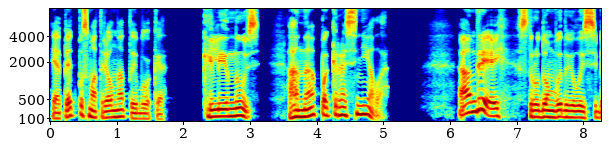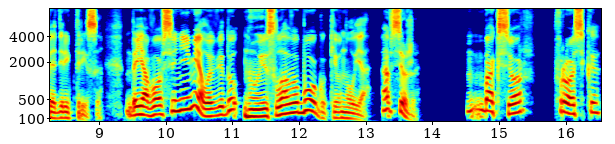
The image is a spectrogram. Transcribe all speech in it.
и опять посмотрел на Тыблока. «Клянусь, она покраснела. «Андрей», — с трудом выдавила из себя директриса, «да я вовсе не имела в виду...» «Ну и слава богу», — кивнул я. «А все же...» «Боксер, Фросика».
